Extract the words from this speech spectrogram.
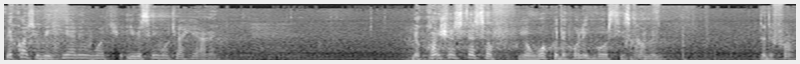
Because you'll be hearing what you, you'll be saying what you're hearing. Your consciousness of your work with the Holy Ghost is coming to the front.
